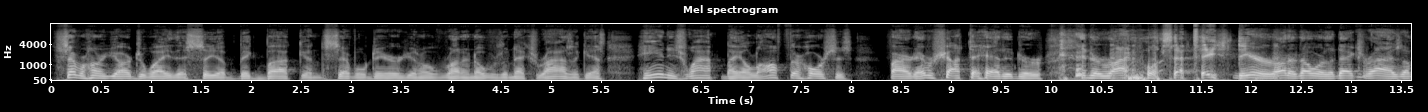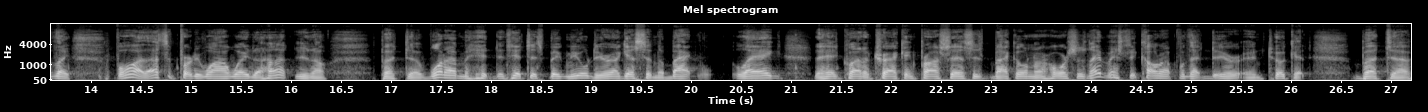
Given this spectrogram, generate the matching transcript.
several hundred yards away, they see a big buck and several deer, you know, running over the next rise, I guess. He and his wife bailed off their horses, fired every shot they had in their, in their rifles at these deer running over the next rise. I'm like, boy, that's a pretty wild way to hunt, you know. But uh, one of them hit, hit this big mule deer, I guess, in the back leg. They had quite a tracking processes back on their horses. They eventually caught up with that deer and took it. But uh,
